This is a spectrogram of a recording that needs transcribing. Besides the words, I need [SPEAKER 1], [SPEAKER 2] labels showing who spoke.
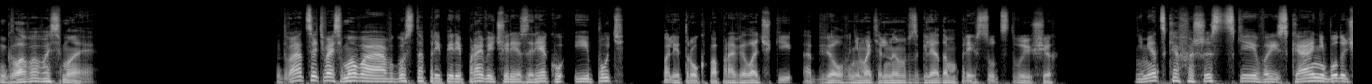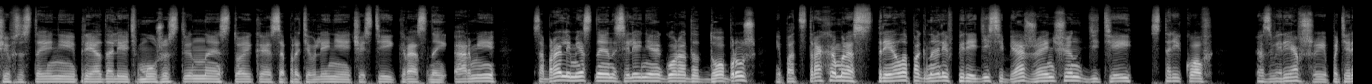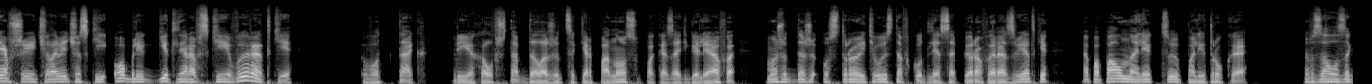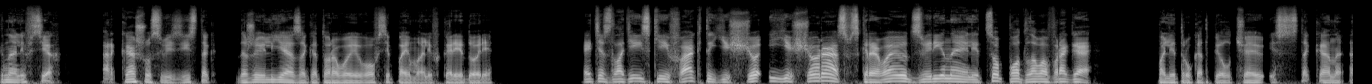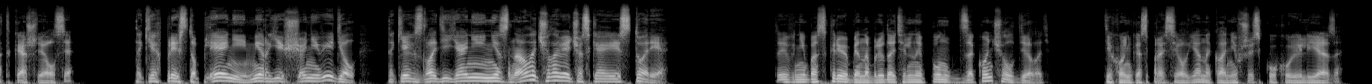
[SPEAKER 1] Глава 8 28 августа при переправе через реку и путь Политрук поправил очки, обвел внимательным взглядом присутствующих. Немецко-фашистские войска, не будучи в состоянии преодолеть мужественное, стойкое сопротивление частей Красной Армии, собрали местное население города Добруш и под страхом расстрела погнали впереди себя женщин, детей, стариков. Озверевшие, потерявшие человеческий облик гитлеровские выродки. Вот так приехал в штаб доложиться Керпоносу, показать Голиафа, может даже устроить выставку для саперов и разведки, а попал на лекцию политрука. В зал загнали всех. Аркашу, связисток, даже Илья, за которого и вовсе поймали в коридоре. «Эти злодейские факты еще и еще раз вскрывают звериное лицо подлого врага!» Политрук отпил чаю из стакана, откашлялся. «Таких преступлений мир еще не видел, таких злодеяний не знала человеческая история!»
[SPEAKER 2] «Ты в небоскребе наблюдательный пункт закончил делать?» Тихонько спросил я, наклонившись к уху Ильяза.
